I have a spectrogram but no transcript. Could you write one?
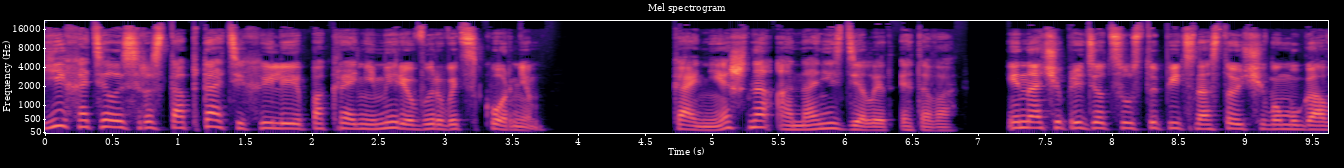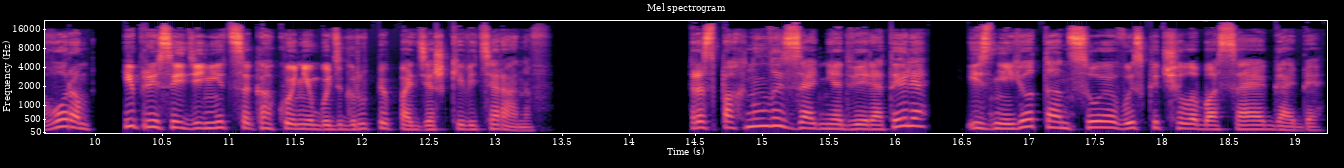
Ей хотелось растоптать их или, по крайней мере, вырвать с корнем. Конечно, она не сделает этого. Иначе придется уступить настойчивым уговорам и присоединиться к какой-нибудь группе поддержки ветеранов. Распахнулась задняя дверь отеля, из нее, танцуя, выскочила босая Габи.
